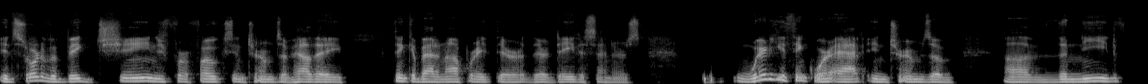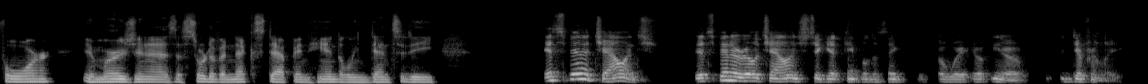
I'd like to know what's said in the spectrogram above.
it's sort of a big change for folks in terms of how they think about and operate their their data centers. Where do you think we're at in terms of uh, the need for immersion as a sort of a next step in handling density? It's been a challenge. It's been a real challenge to get people to think away, you know, differently.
